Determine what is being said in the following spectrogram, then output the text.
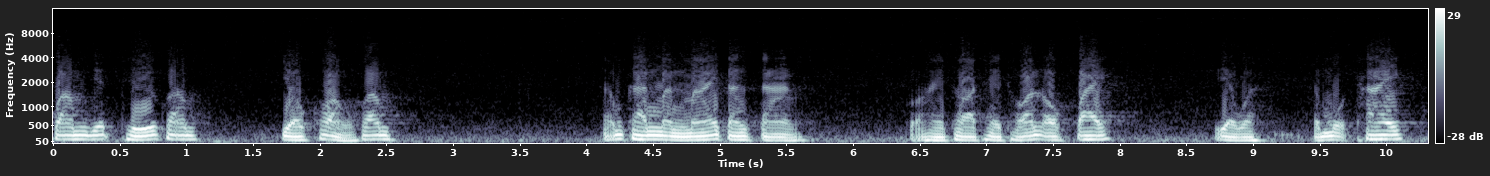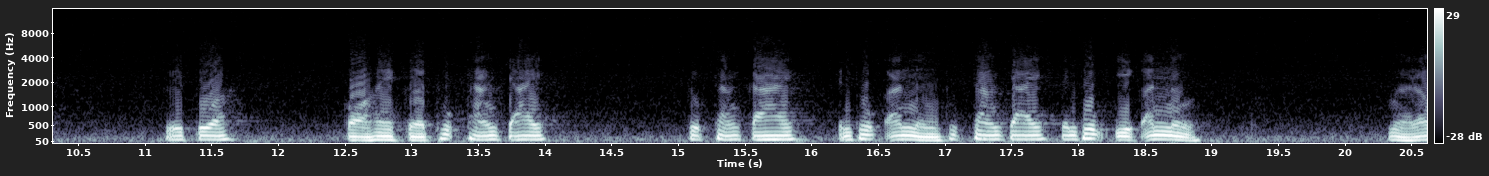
ความยึดถือความเกี่ยวข้องความสำคัญมันหมายต่างๆ ก็ให้ถอดให้ถอนออกไป เรียกว่า สมุทัยคือตัวก่อให้เกิดทุกทางใจ ทุกทางกาย เป็นทุกอันหนึ่ง ทุกทางใจเป็นทุกอีกอันหนึ่ง เมื่อเรา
